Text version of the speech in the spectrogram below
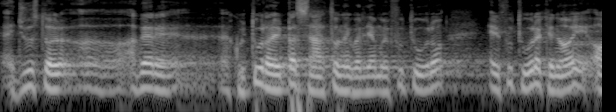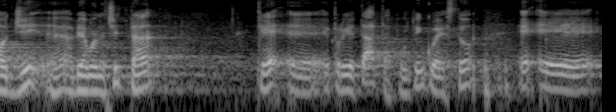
è giusto uh, avere la cultura del passato, noi guardiamo il futuro e il futuro è che noi oggi eh, abbiamo una città che eh, è proiettata appunto in questo e, e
